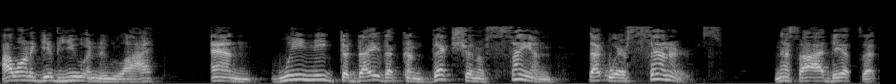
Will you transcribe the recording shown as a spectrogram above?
I want to give you a new life. And we need today the conviction of sin that we're sinners. And this idea that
